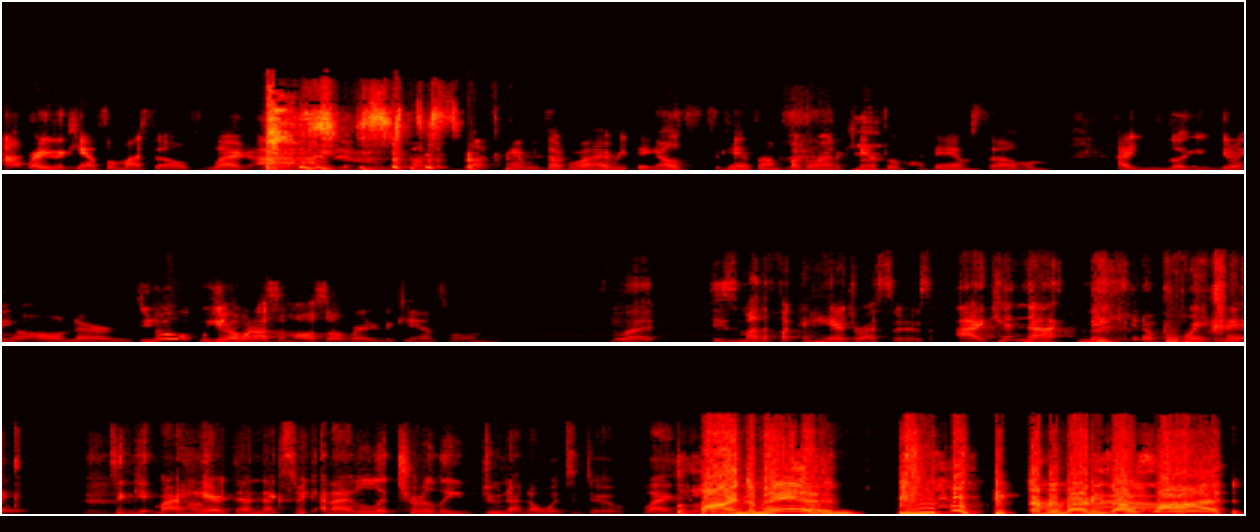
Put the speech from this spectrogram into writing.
I'm ready to cancel myself. Like I, I just, okay, we talk about everything else to cancel. I'm fucking around to cancel my damn self. I'm, how you look, you get on your own nerves. You know, you know what else I'm also ready to cancel? What? These motherfucking hairdressers. I cannot make an appointment to get my oh. hair done next week, and I literally do not know what to do. Like Supply and demand. Everybody's Wow. outside.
